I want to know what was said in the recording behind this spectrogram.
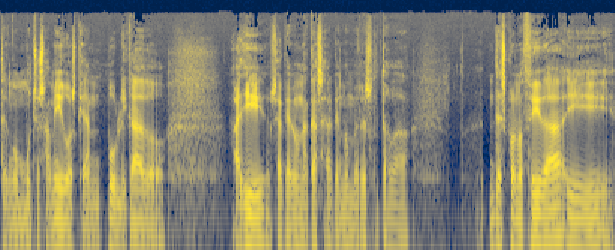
tengo muchos amigos que han publicado allí, o sea que era una casa que no me resultaba desconocida y,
